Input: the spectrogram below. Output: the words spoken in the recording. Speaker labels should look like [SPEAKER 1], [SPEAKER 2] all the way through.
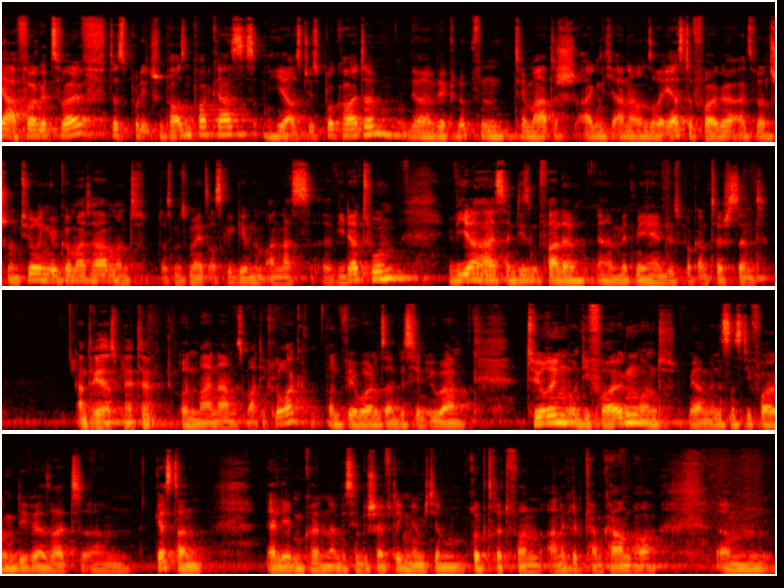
[SPEAKER 1] Ja, Folge 12 des politischen Pausen-Podcasts hier aus Duisburg heute. Wir knüpfen thematisch eigentlich an an unsere erste Folge, als wir uns schon um Thüringen gekümmert haben und das müssen wir jetzt aus gegebenem Anlass äh, wieder tun. Wir heißt in diesem Falle äh, mit mir hier in Duisburg am Tisch sind
[SPEAKER 2] Andreas Plätte
[SPEAKER 1] und mein Name ist Martin Florak und wir wollen uns ein bisschen über Thüringen und die Folgen und ja, mindestens die Folgen, die wir seit ähm, gestern erleben können, ein bisschen beschäftigen, nämlich den Rücktritt von Annegret Kamm-Karrenbauer. Ähm,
